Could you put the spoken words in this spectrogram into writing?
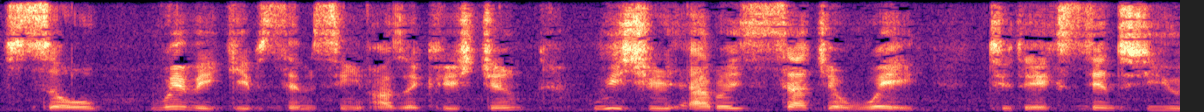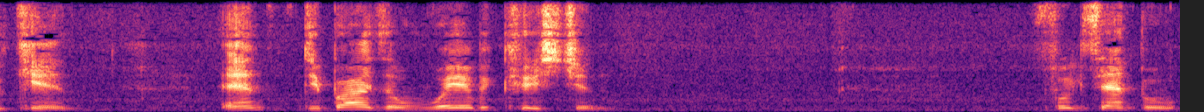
So, when we give something as a question, we should elaborate such a way to the extent you can, and divide the way of question. For example,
